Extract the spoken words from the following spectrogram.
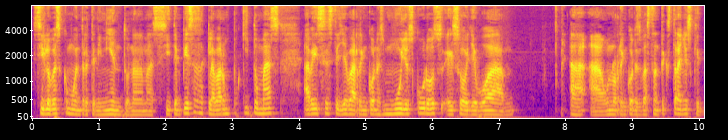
si lo ves como entretenimiento nada más. Si te empiezas a clavar un poquito más, a veces te lleva a rincones muy oscuros. Eso llevó a a, unos rincones bastante extraños que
